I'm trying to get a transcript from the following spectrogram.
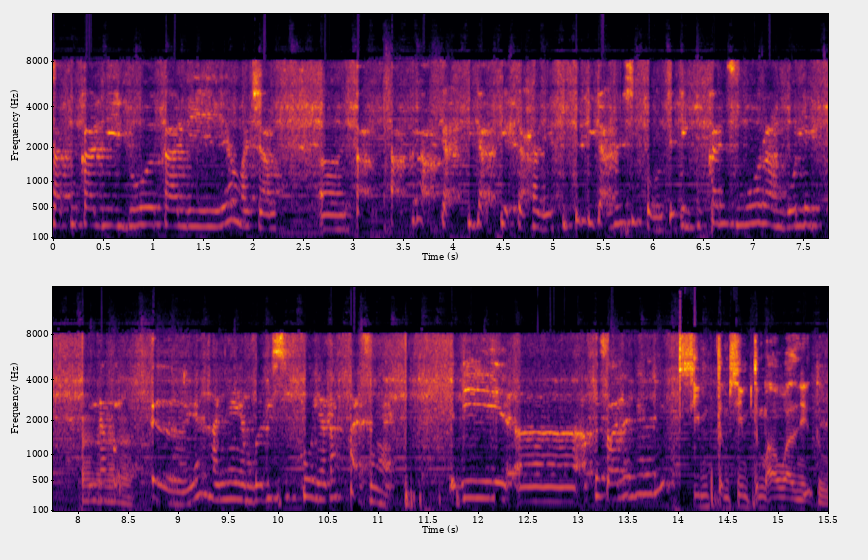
satu kali, dua kali, ya macam uh, tak tak kerap, tak, tidak tiap-tiap kali, kita tidak berisiko. Jadi bukan semua orang boleh Ah. mendapat kita, ya? hanya yang berisiko yang rapat sangat. Jadi uh, apa soalan dia tadi? Simptom-simptom awalnya tu.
